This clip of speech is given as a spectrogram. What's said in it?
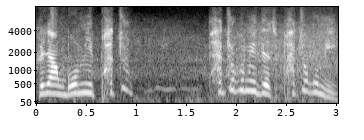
그냥 몸이 파죽 파죽음이 돼서 파죽음이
